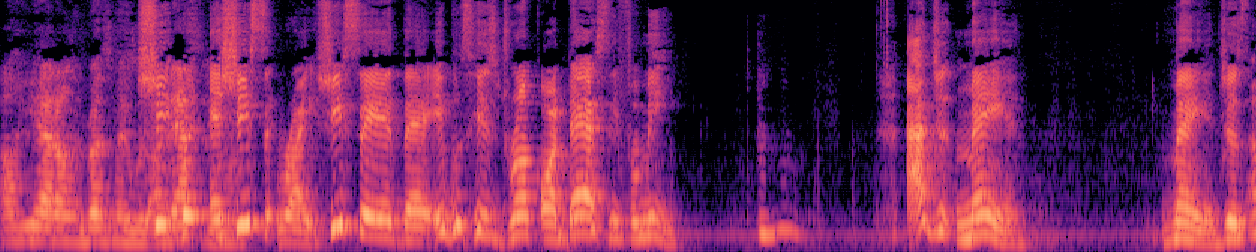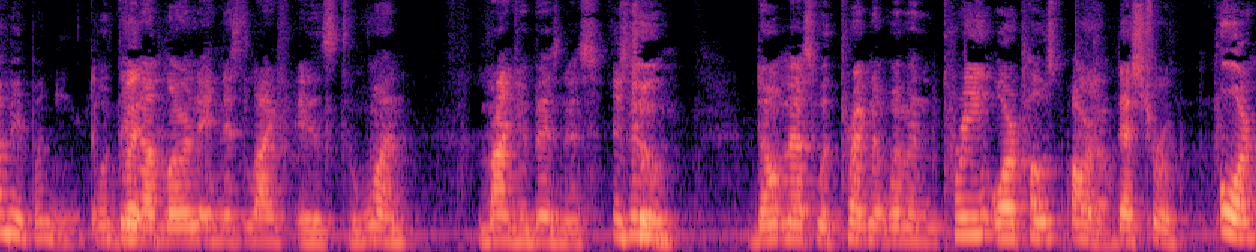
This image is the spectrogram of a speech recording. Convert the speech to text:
All he had on his resume was she audacity. but, and she said right. She said that it was his drunk audacity for me. Mm-hmm. I just man, man, just I mean, bunny. ear. One thing but- I've learned in this life is to one, mind your business. And two, two. don't mess with pregnant women pre or postpartum. that's true. Or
